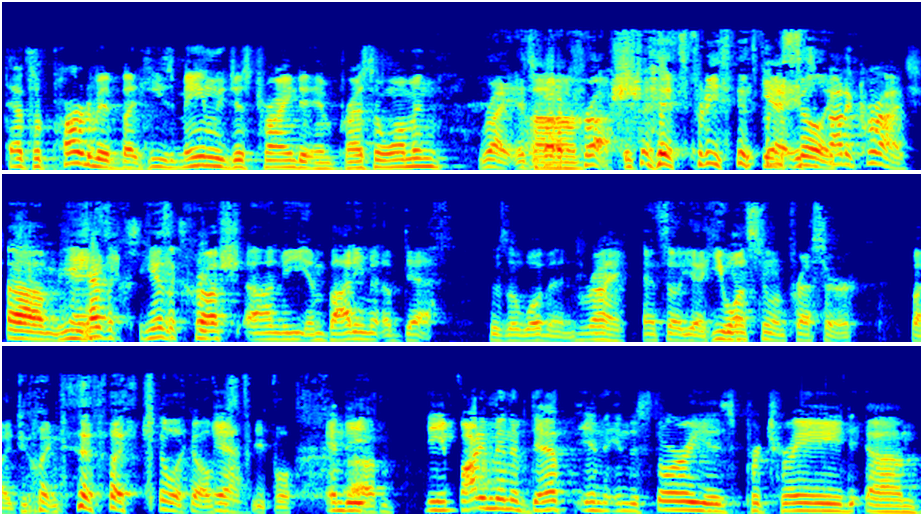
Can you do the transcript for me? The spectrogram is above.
that's a part of it, but he's mainly just trying to impress a woman. Right. It's about a Um, crush. It's pretty. It's pretty Yeah, it's about a crush. um, he and has a he has a crush on the embodiment of death, who's a woman. Right. And so yeah, he wants to impress her by doing by killing all Yeah. these people. And the Um, the embodiment of death in in the story is portrayed um,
